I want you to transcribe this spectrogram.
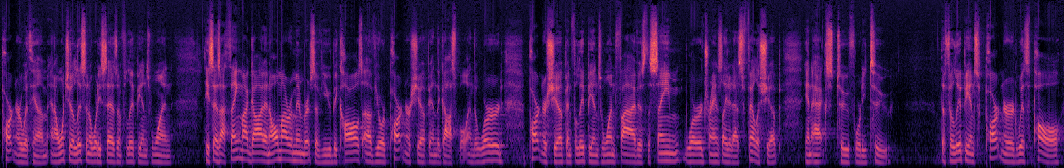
partner with him. And I want you to listen to what he says in Philippians 1. He says, I thank my God in all my remembrance of you because of your partnership in the gospel. And the word partnership in Philippians 1 5 is the same word translated as fellowship in Acts 2.42. The Philippians partnered with Paul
